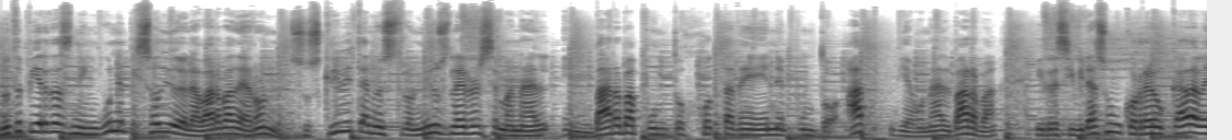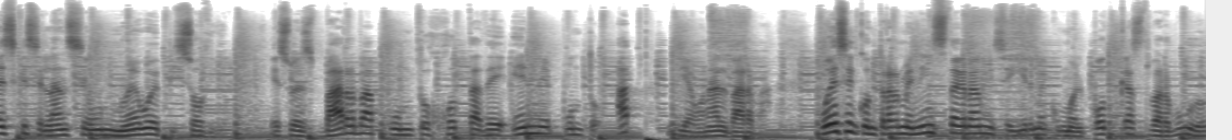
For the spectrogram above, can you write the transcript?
No te pierdas ningún episodio de La Barba de Aarón. Suscríbete a nuestro newsletter semanal en barba.jdn.app diagonal barba y recibirás un correo cada vez que se lance un nuevo episodio. Eso es barba.jdn.app diagonal barba. Puedes encontrarme en Instagram y seguirme como el podcast barbudo,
